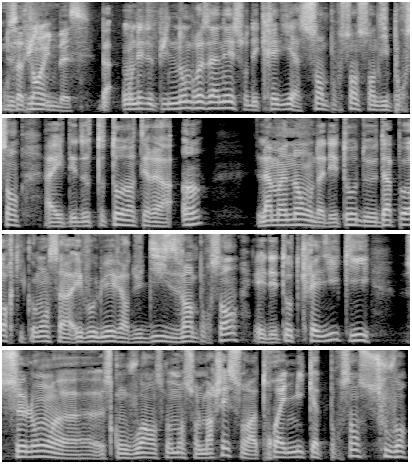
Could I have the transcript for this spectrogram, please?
On s'attend à une baisse. bah, on est depuis de nombreuses années sur des crédits à 100%, 110%, avec des taux d'intérêt à 1. Là maintenant, on a des taux de- d'apport qui commencent à évoluer vers du 10-20% et des taux de crédit qui, selon euh, ce qu'on voit en ce moment sur le marché, sont à 3,5-4% souvent.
